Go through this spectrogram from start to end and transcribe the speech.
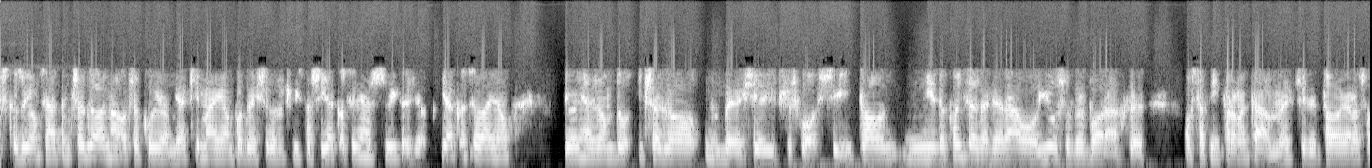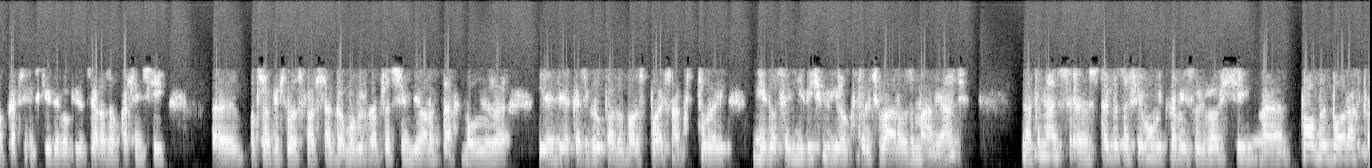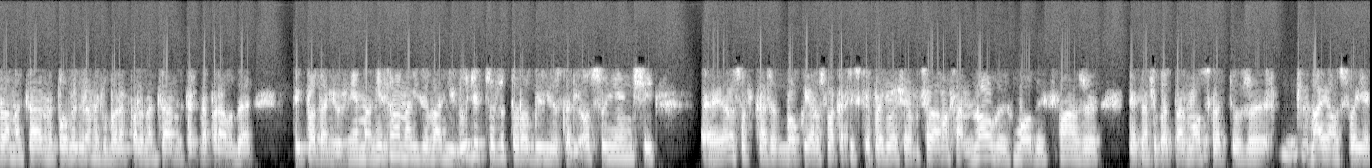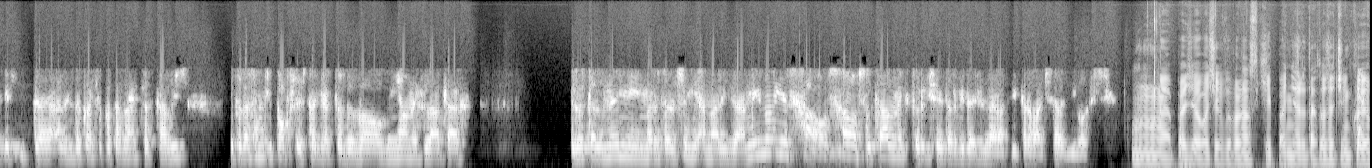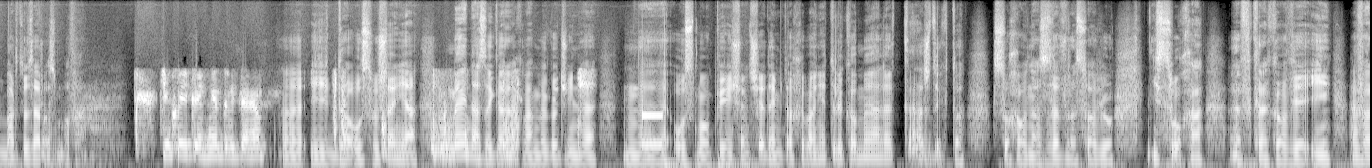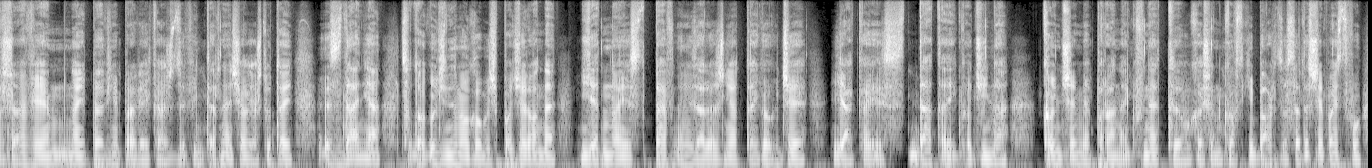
wskazujące na tym, czego one oczekują, jakie mają podejście do rzeczywistości, jak oceniają rzeczywistość, jak oceniają działania rządu i czego by chcieli w przyszłości. I to nie do końca zagrało już w wyborach ostatnich parlamentarnych, kiedy to Jarosław Kaczyński, kiedy Jarosław Kaczyński e, podczas wieczoru społecznego mówił o przedsiębiorcach, mówił, że jest jakaś grupa wyboru społeczna, której nie doceniliśmy i o której trzeba rozmawiać. Natomiast e, z tego, co się mówi w Prawie Sprawiedliwości, e, po wyborach parlamentarnych, po wygranych wyborach parlamentarnych tak naprawdę tych badań już nie ma. Nie są analizowani ludzie, którzy to robili, zostali odsunięci. E, Jarosław, wokół Jarosława Kaczyńskiego pojawiła się cała masa nowych, młodych twarzy, jak na przykład pan Moskwa, którzy mają swoje jakieś idee, ale do końca potrafią przedstawić i potrafią i poprzeć, tak jak to bywało w minionych latach, rzetelnymi, merytorycznymi analizami. No i jest chaos. Chaos totalny, który dzisiaj też widać w narracji Prawa i Sprawiedliwości. Mm, powiedział Wojciech Wybranowski. Panie redaktorze, dziękuję bardzo za rozmowę. Dziękuję pięknie, do widzenia. E, I do usłyszenia. My na zegarach mamy godzinę 8.57 mm, i to chyba nie tylko my, ale każdy, kto słuchał nas we Wrocławiu i słucha w Krakowie i Warszawie, no i pewnie prawie każdy w internecie, chociaż tutaj zdania co do godziny mogą być podzielone. Jedno jest pewne, niezależnie od tego, gdzie, jaka jest data i godzina. Kończymy poranek wnet. Łukasz Jankowski, bardzo serdecznie Państwu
